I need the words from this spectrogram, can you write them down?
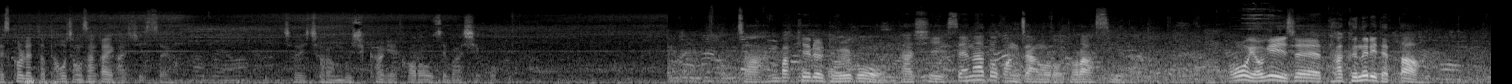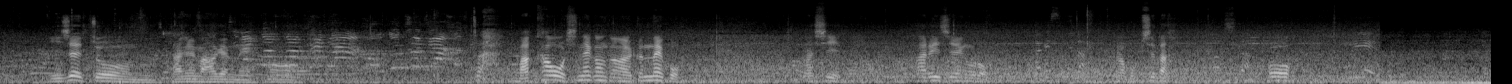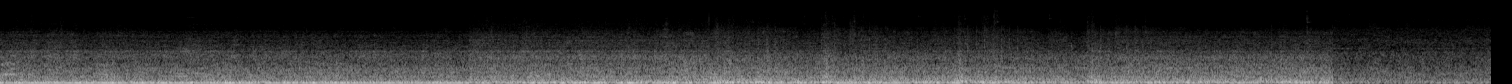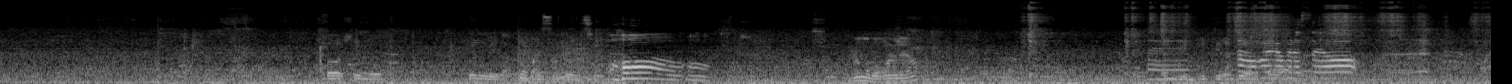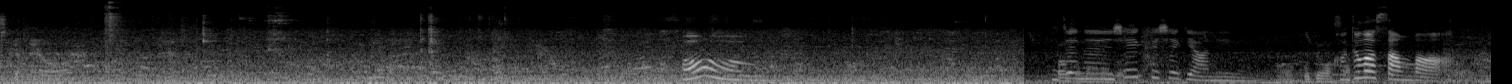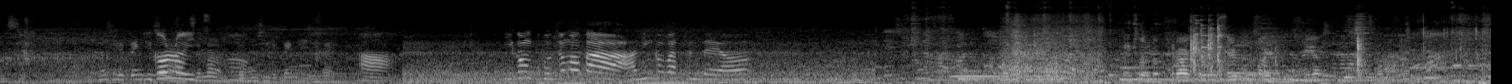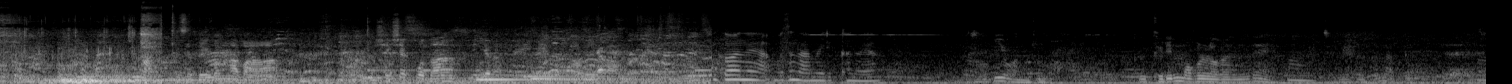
에스컬레이터 타고 정상까지 갈 수 있어요. 저희처럼 무식하게 걸어오지 마시고. 자, 한 바퀴를 돌고 다시 세나도 광장으로 돌아왔습니다. 오, 여기 이제 다 그늘이 됐다. 어, 이제 좀 다닐만 하겠네. 어. 자, 마카오 시내 관광을 끝내고 다시 파리지행으로. 가봅시다. 갑 어, 시무 끓리다. 너무 맛있어 보이지? 어, 어. 이런 거 먹을래요? 네. 저 먹으려고 그랬어요. 네, 맛있겠네요. 어. 이제는 쉐이크 쉑이 아닌 어, 고등어 쌈. 고등어 쌈바. 한식이 땡기지 이걸로 않지만 있- 또 어. 한식이 땡기긴 해. 아. 이건 고등어가 아닌 것 같은데요. 전도 필요할 때는 셀프가 해주세요. 그래서 늙었나 봐. 쉑쉑보다 이게 낫네. 이거는 무슨 아메리카노야? 루비 원두. 그 드림 먹으려고 했는데 어. 저기 좀 끝났대. 어.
